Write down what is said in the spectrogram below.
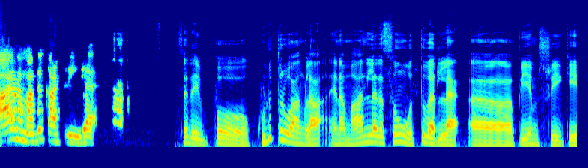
காரணமாக காட்டுறீங்க. சரி இப்போ கொடுத்துருவாங்களா? ஏன்னா மாநில அரசும் ஒத்து வரல பிஎம் ஸ்ரீக்கு.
